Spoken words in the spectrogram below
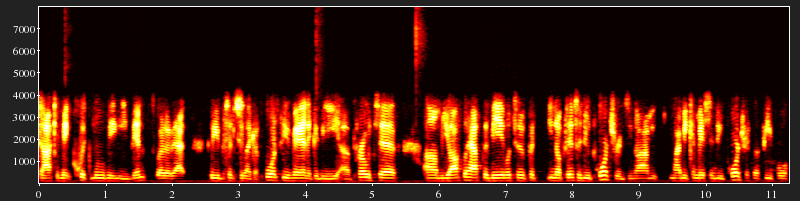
document quick moving events, whether that could be potentially like a sports event, it could be a protest. Um, you also have to be able to, you know, potentially do portraits. You know, I might be commissioned to do portraits of people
